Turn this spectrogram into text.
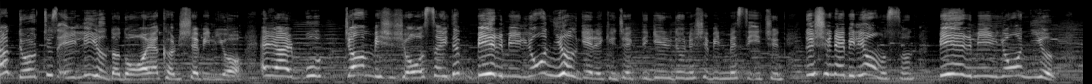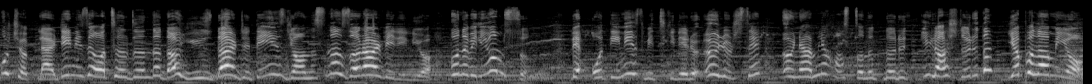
Ancak 450 yılda doğaya karışabiliyor. Eğer bu cam bir şişe olsaydı 1 milyon yıl gerekecekti geri dönüşebilmesi için. Düşünebiliyor musun? 1 milyon yıl. Bu çöpler denize atıldığında da yüzlerce deniz canlısına zarar veriliyor. Bunu biliyor musun? Ve o deniz bitkileri ölürse önemli hastalıkların ilaçları da yapılamıyor.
